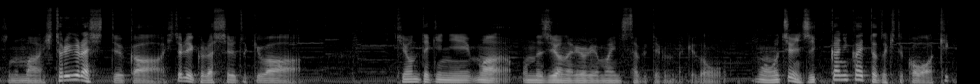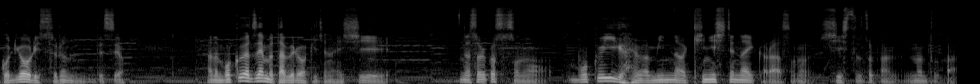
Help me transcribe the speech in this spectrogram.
う、そのまあ、一人暮らしっていうか、一人で暮らしてるときは、基本的にまあ、同じような料理を毎日食べてるんだけど、もうもちろん実家に帰った時とかは結構料理するんですよ。あの僕が全部食べるわけじゃないし、それこそその僕以外はみんなは気にしてないからその脂質とかなんとか。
